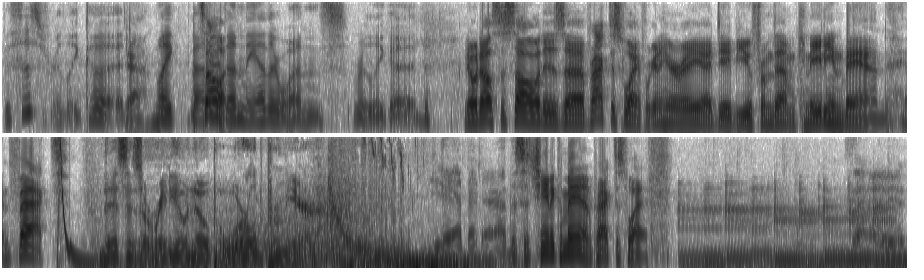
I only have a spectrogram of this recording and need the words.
this is really good. Yeah, like better than the other ones. Really good. You know what else is solid is uh, Practice Wife. We're gonna hear a, uh debut from them, Canadian band. In fact, This is a Radio Nope world premiere. yeah, baby, this is Chain of Command, Practice Wife. Is that Elliot?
